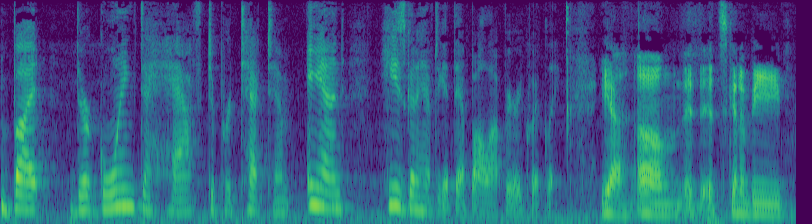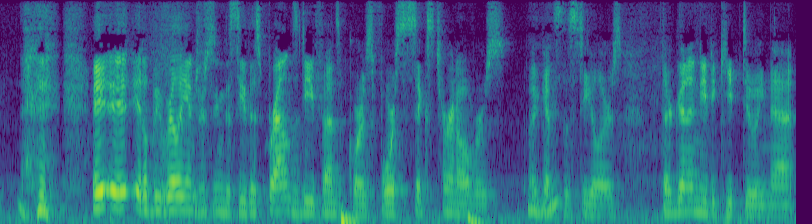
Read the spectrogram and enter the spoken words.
but they're going to have to protect him, and he's going to have to get that ball out very quickly. Yeah, um, it, it's going to be. it, it, it'll be really interesting to see this Browns defense. Of course, forced six turnovers against the Steelers. They're going to need to keep doing that.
